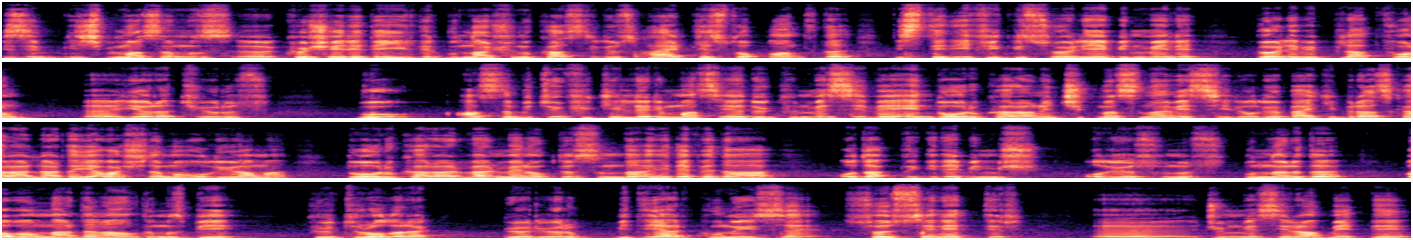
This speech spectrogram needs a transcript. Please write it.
Bizim hiçbir masamız e, köşeli değildir. Bundan şunu kastediyoruz. Herkes toplantıda istediği fikri söyleyebilmeli. Böyle bir platform e, yaratıyoruz. Bu aslında bütün fikirlerin masaya dökülmesi ve en doğru kararın çıkmasına vesile oluyor. Belki biraz kararlarda yavaşlama oluyor ama doğru karar verme noktasında hedefe daha odaklı gidebilmiş oluyorsunuz. Bunları da babamlardan aldığımız bir kültür olarak görüyorum. Bir diğer konu ise söz senettir e, cümlesi. Rahmetli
